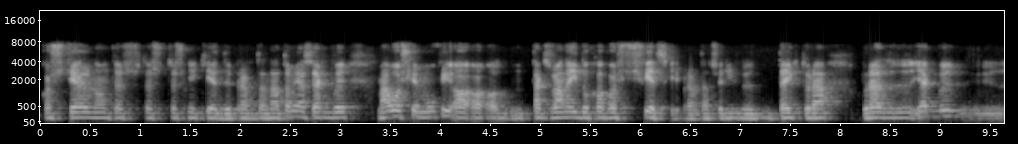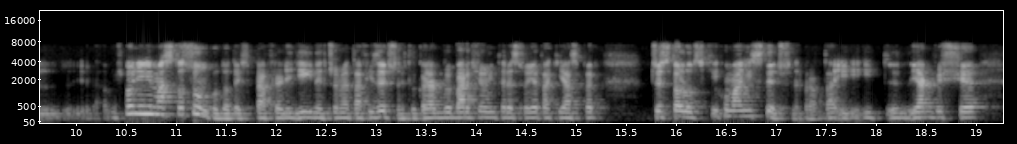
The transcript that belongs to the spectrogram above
kościelną też, też, też niekiedy, prawda? Natomiast jakby mało się mówi o, o, o tak zwanej duchowości świeckiej, prawda? Czyli tej, która, która jakby zupełnie nie ma stosunku do tych spraw religijnych czy metafizycznych, tylko jakby bardziej ją interesuje taki aspekt czysto ludzki, humanistyczny, prawda? I, i jakbyś się y,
